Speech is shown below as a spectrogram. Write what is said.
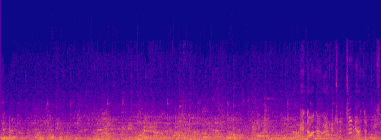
원래 한수가 없었나요? 근데 너는 왜 이렇게 초점이 안 잡히지?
